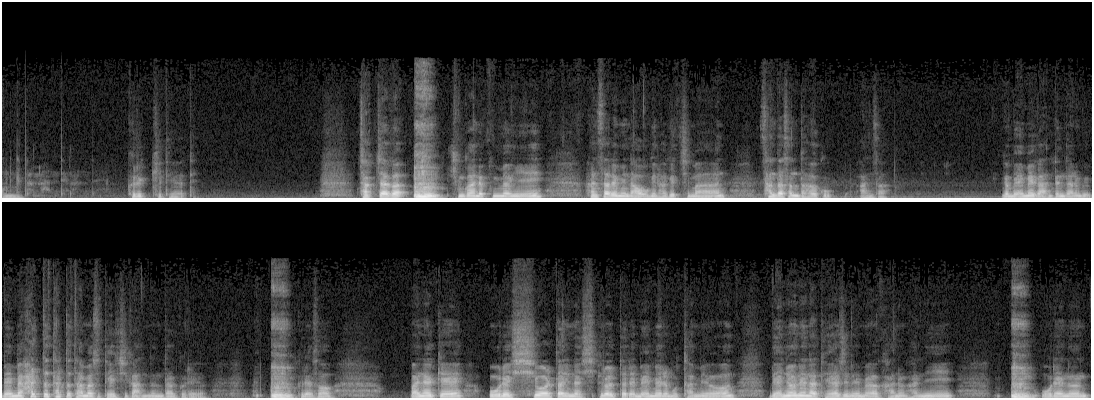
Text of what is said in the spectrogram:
음. 되면 안 되나? 그렇게 돼야 돼. 작자가 중간에 분명히 한 사람이 나오긴 하겠지만 산다 산다 하고 안 사. 그러니까 매매가 안 된다는 거예요. 매매할 듯 할 듯 하면서 되지가 않는다 그래요. 그래서 만약에 올해 10월 달이나 11월 달에 매매를 못하면 내년에나 돼야지 매매가 가능하니 올해는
